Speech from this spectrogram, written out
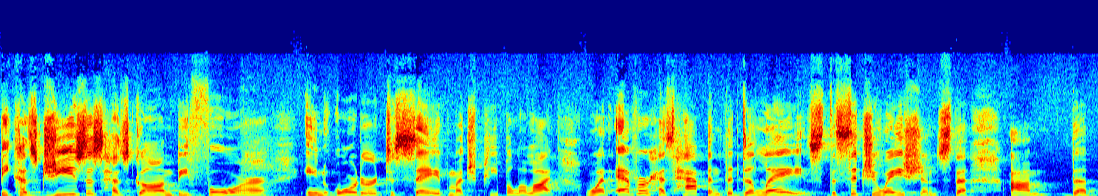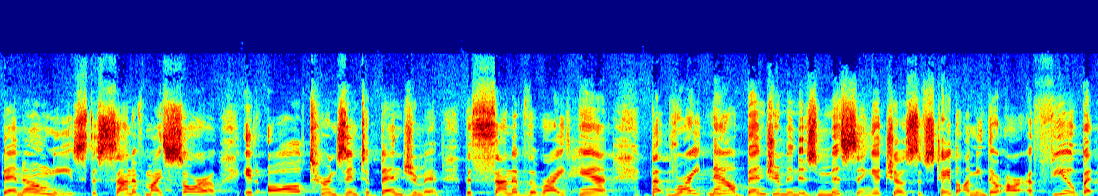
because Jesus has gone before in order to save much people alive. Whatever has happened, the delays, the situations, the, um, the Benonis, the son of my sorrow, it all turns into Benjamin, the son of the right hand. But right now, Benjamin is missing at Joseph's table. I mean, there are a few, but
